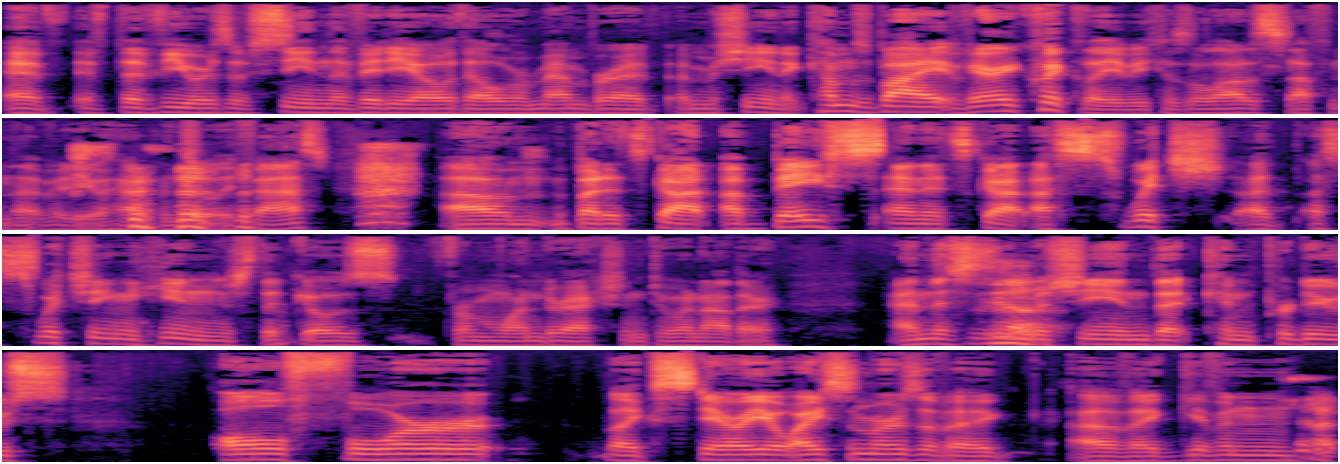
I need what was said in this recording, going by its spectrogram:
if, if the viewers have seen the video, they'll remember a, a machine. It comes by very quickly because a lot of stuff in that video happens really fast. Um, but it's got a base and it's got a switch, a, a switching hinge that goes from one direction to another. And this is Yeah. a machine that can produce all four like stereoisomers of a of a given Yeah.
